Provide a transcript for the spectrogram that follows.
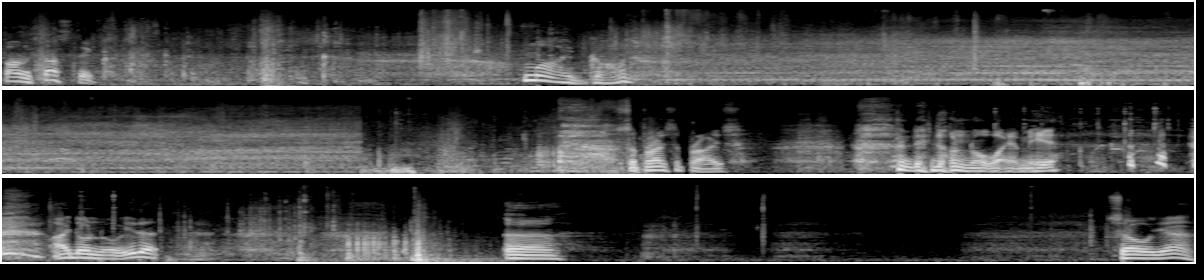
Fantastic. My God. Surprise, surprise. they don't know why I'm here. I don't know either. Uh, so yeah,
